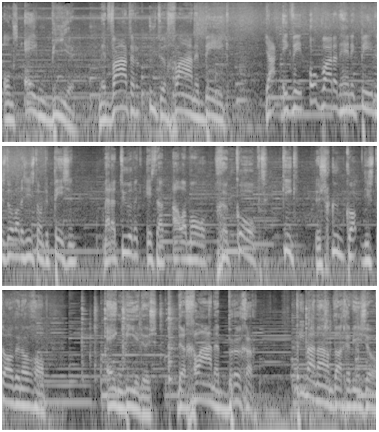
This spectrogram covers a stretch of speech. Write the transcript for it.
ons eigen bier. Met water uit de Glanenbeek. Ja, ik weet ook waar dat Henk Peters door wel eens in stond te pissen. Maar natuurlijk is dat allemaal gekookt. Kijk, de schuimkop die staat er nog op. Eén bier dus. De Glanenbrugger. Prima naam, wie zo.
